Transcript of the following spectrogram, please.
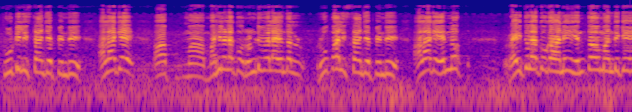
స్కూటీలు ఇస్తా అని చెప్పింది. అలాగే మహిళలకు రెండు వేల ఐదు వందల రూపాయలు ఇస్తా అని చెప్పింది. అలాగే ఎన్నో రైతులకు కానీ ఎంతో మందికి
